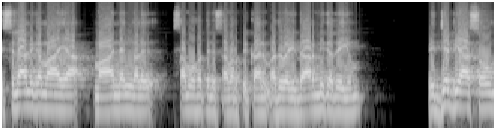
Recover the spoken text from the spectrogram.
ഇസ്ലാമികമായ മാനങ്ങൾ സമൂഹത്തിന് സമർപ്പിക്കാനും അതുവഴി ധാർമ്മികതയും വിദ്യാഭ്യാസവും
